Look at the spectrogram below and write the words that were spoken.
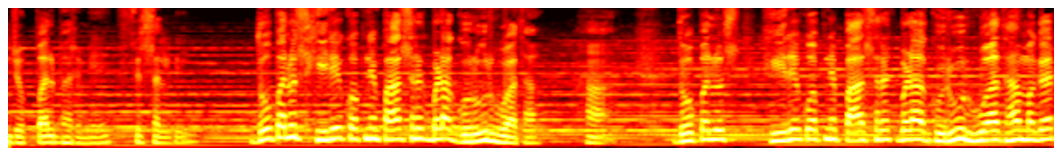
जो पल भर में फिसल गई। दो पल उस हीरे को अपने पास रख बड़ा गुरूर हुआ था। हाँ दो पल उस हीरे को अपने पास रख बड़ा गुरूर हुआ था, मगर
